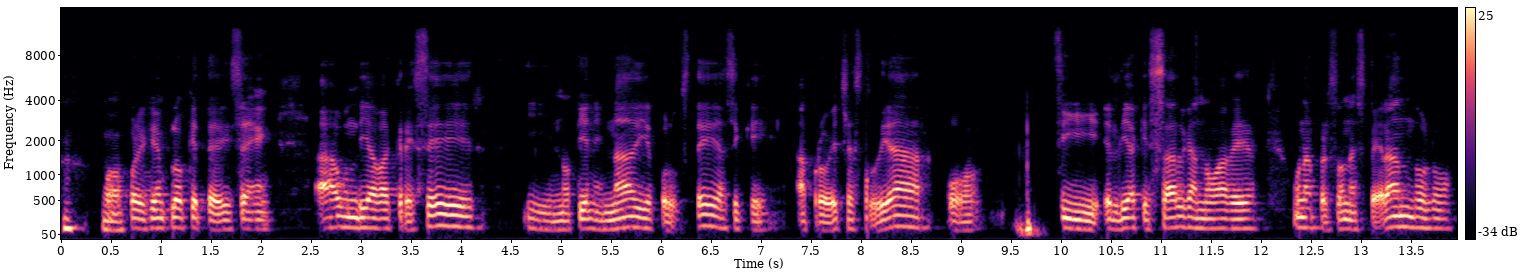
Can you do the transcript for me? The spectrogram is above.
Por ejemplo, que te dicen, ah, un día va a crecer y no tiene nadie por usted, así que aprovecha a estudiar. O si el día que salga no va a haber una persona esperándolo.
